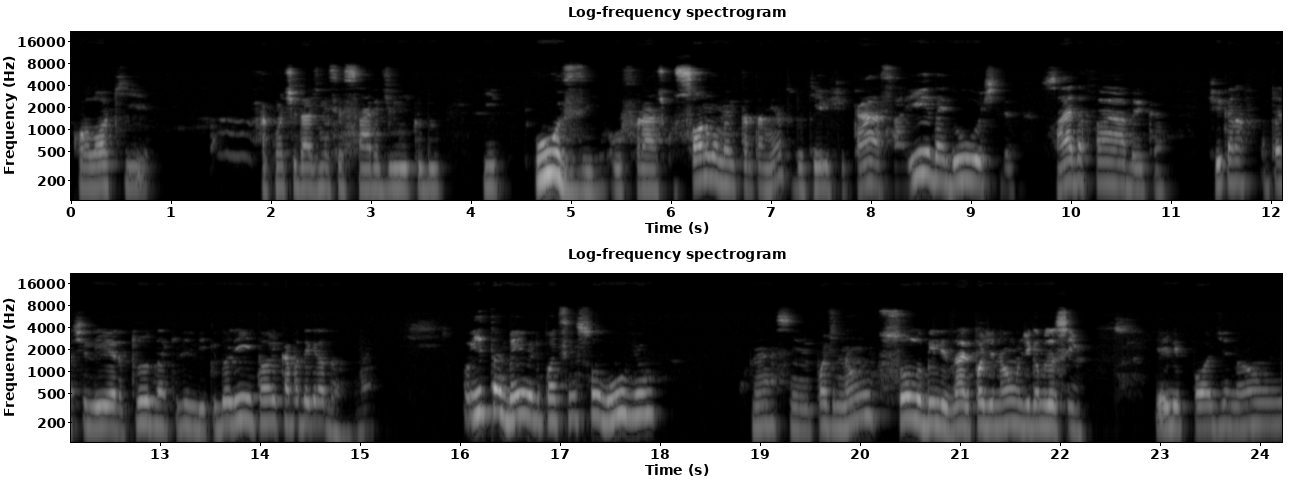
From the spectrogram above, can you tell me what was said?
coloque a quantidade necessária de líquido e use o frasco só no momento do tratamento, do que ele ficar, sair da indústria, sai da fábrica, fica na prateleira, tudo naquele líquido ali, então ele acaba degradando. Né? E também ele pode ser insolúvel, né? assim, ele pode não solubilizar, ele pode não, digamos assim, ele pode não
